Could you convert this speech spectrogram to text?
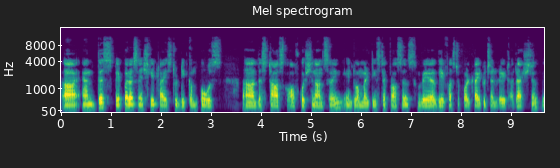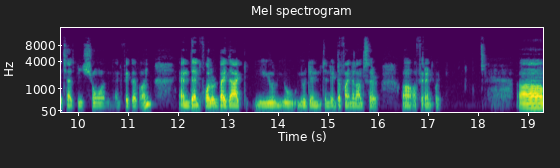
Uh, and this paper essentially tries to decompose uh, this task of question answering into a multi-step process where they first of all try to generate a rational, which has been shown in figure one, and then followed by that you you you then generate the final answer uh, of your input. Uh,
